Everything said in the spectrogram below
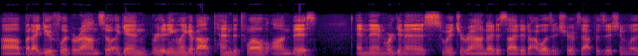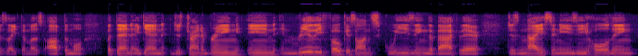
uh, but I do flip around. So again, we're hitting like about 10 to 12 on this. And then we're going to switch around. I decided I wasn't sure if that position was like the most optimal. But then again, just trying to bring in and really focus on squeezing the back there. Just nice and easy, holding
